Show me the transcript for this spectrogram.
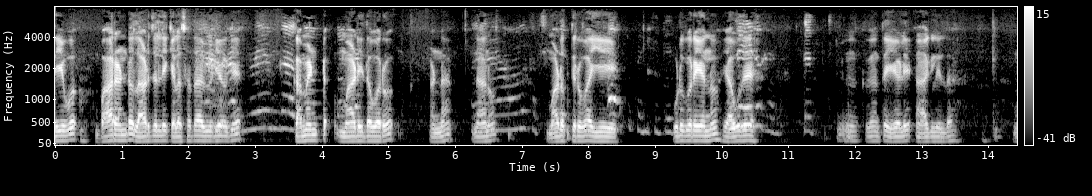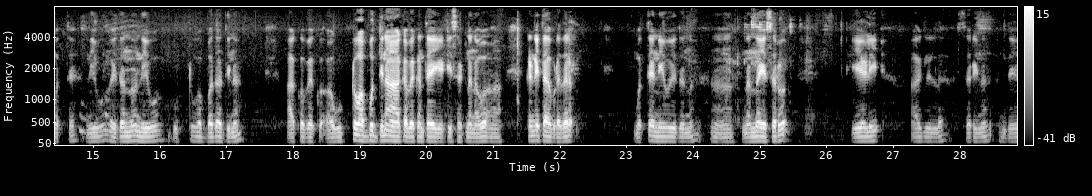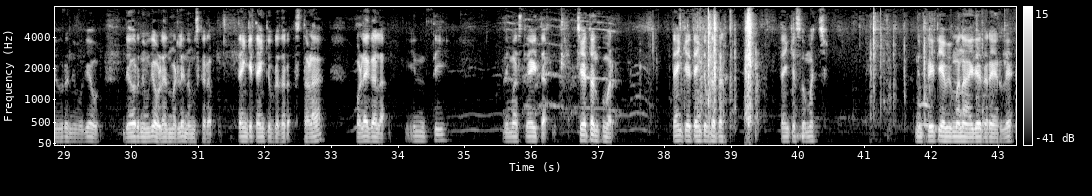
ನೀವು ಬಾರ್ ಅಂಡ್ ಲಾಡ್ಜಲ್ಲಿ ಕೆಲಸದ ವಿಡಿಯೋಗೆ ಕಮೆಂಟ್ ಮಾಡಿದವರು ಅಣ್ಣ, ನಾನು ಮಾಡುತ್ತಿರುವ ಈ ಉಡುಗೊರೆಯನ್ನು ಯಾವುದೇ ಅಂತ ಹೇಳಿ ಆಗಲಿಲ್ಲ. ಮತ್ತು ನೀವು ಇದನ್ನು ನೀವು ಹುಟ್ಟುಹಬ್ಬದ ದಿನ ಹಾಕೋಬೇಕು. ಹುಟ್ಟುಹಬ್ಬದ ದಿನ ಹಾಕಬೇಕಂತ ಈ ಟಿ ಶರ್ಟ್ನ ನಾವು ಖಂಡಿತ ಬ್ರದರ್ ಮತ್ತು ನೀವು ಇದನ್ನು ನನ್ನ ಹೆಸರು ಹೇಳಿ ಆಗಲಿಲ್ಲ. ಸರಿನಾ? ದೇವರು ನಿಮಗೆ ದೇವರು ನಿಮಗೆ ಒಳ್ಳೇದು ಮಾಡಲಿ. ನಮಸ್ಕಾರ. Thank you thank you brother ಸ್ಥಳ ಕೊಳ್ಳೇಗಾಲ ಇಂತಿ ನಿಮ್ಮ ಸ್ನೇಹಿತ Chetan Kumar. Thank you thank you brother thank you so much ನಿಮ್ಮ ಪ್ರೀತಿ, ಅಭಿಮಾನ ಇದೇ ಥರ ಇರಲಿ.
